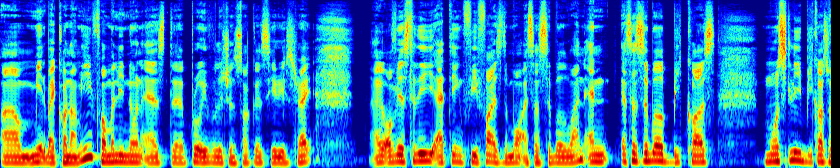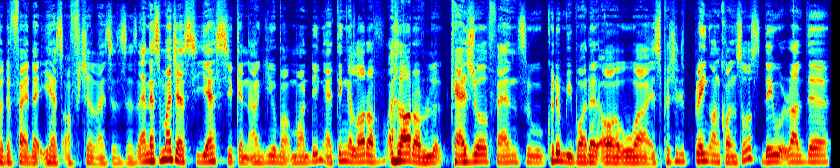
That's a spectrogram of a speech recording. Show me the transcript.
um, made by Konami, formerly known as the Pro Evolution Soccer series, right? I, obviously, I think FIFA is the more accessible one, and accessible because mostly because of the fact that it has official licenses. And as much as yes, you can argue about modding, I think a lot of a lot of casual fans who couldn't be bothered or who are especially playing on consoles, they would rather,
